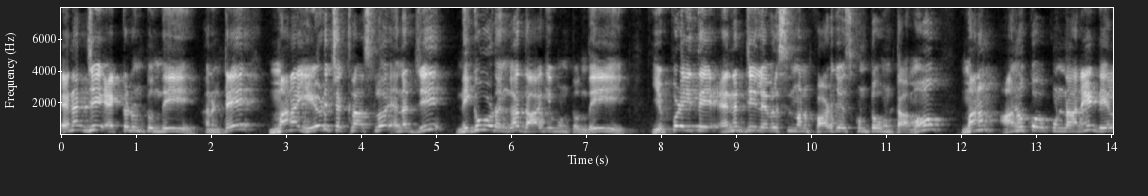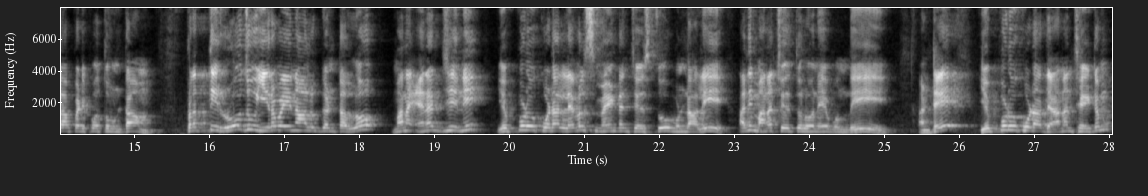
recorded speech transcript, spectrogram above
ఎనర్జీ ఎక్కడుంటుంది అని అంటే మన ఏడు చక్రాస్లో ఎనర్జీ నిగూఢంగా దాగి ఉంటుంది. ఎప్పుడైతే ఎనర్జీ లెవెల్స్ని మనం పాడు చేసుకుంటూ ఉంటామో మనం అనుకోకుండానే డీలా పడిపోతూ ఉంటాం. ప్రతిరోజు ఇరవై నాలుగు గంటల్లో మన ఎనర్జీని ఎప్పుడూ కూడా లెవెల్స్ మెయింటైన్ చేస్తూ ఉండాలి. అది మన చేతిలోనే ఉంది. అంటే ఎప్పుడూ కూడా ధ్యానం చేయటం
